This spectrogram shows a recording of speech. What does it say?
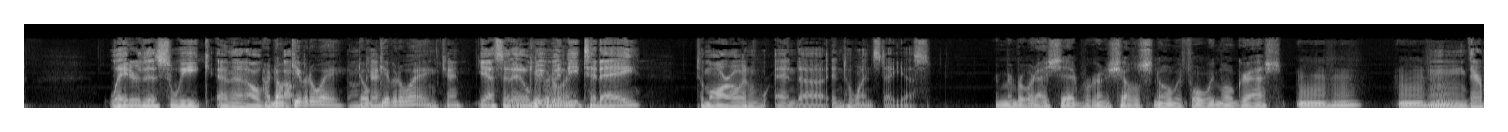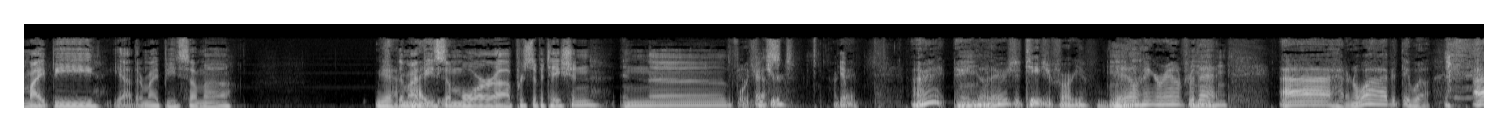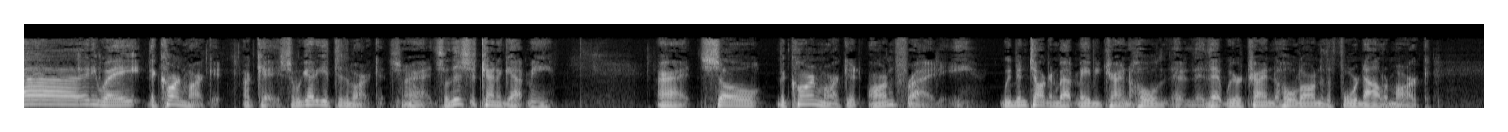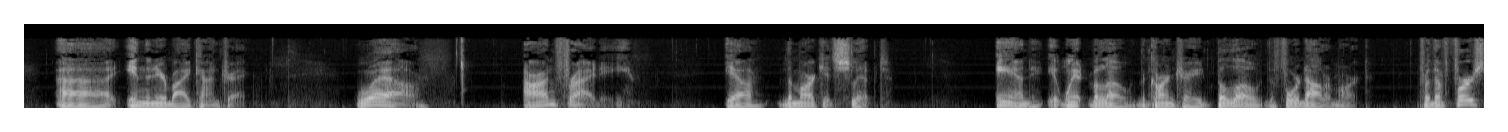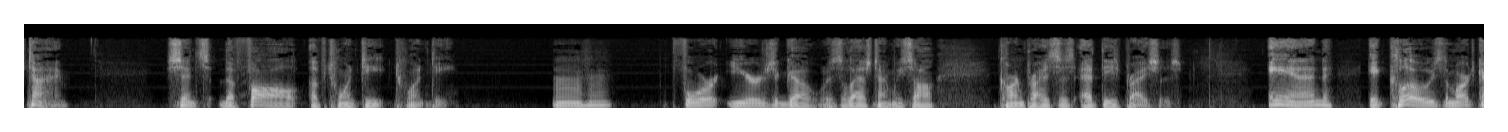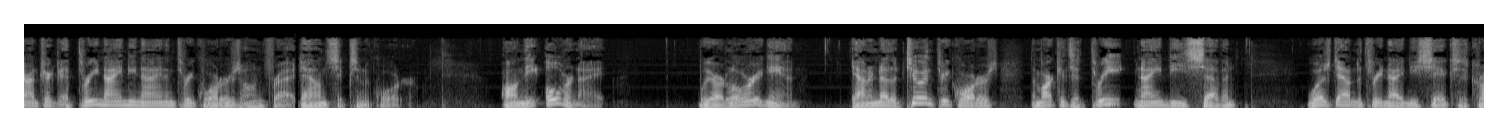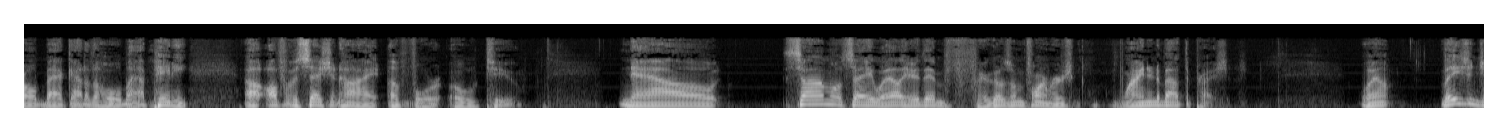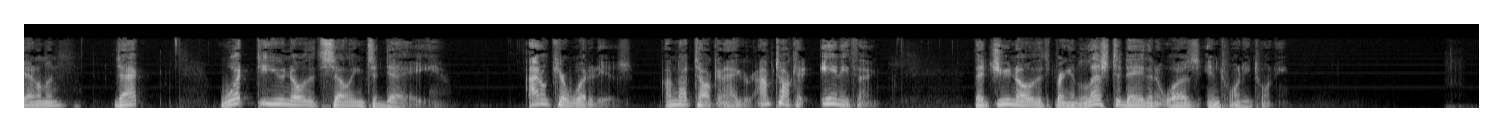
later this week, and then I'll. Oh, don't I'll- give it away. Don't give it away. Okay. Yes, it, it'll be it windy away. today, tomorrow, and and uh, into Wednesday. Yes. Remember what I said? We're going to shovel snow before we mow grass. Mm-hmm. Mm, there might be, yeah, there might be some. Uh, Yeah, there might, be, some more uh, precipitation in the, the forecast. future? Yep. Okay. All right. There you go. There's a teaser for you. They'll hang around for that. Uh, I don't know why, but they will. uh, anyway, the corn market. Okay, so we got to get to the markets. All right. So this has kind of got me. All right. So the corn market on Friday, we've been talking about maybe trying to hold that we were trying to hold on to the four dollar mark uh, in the nearby contract. Well, on Friday, yeah, the market slipped and it went below the corn trade below the four dollar mark for the first time since the fall of 2020. Mm-hmm. Four years ago was the last time we saw corn prices at these prices, and it closed the March contract at three ninety nine and three quarters on Friday, down six and a quarter. On the overnight, we are lower again, down another two and three quarters. The market's at 397, was down to 396, has crawled back out of the hole by a penny, uh, off of a session high of 402. Now, some will say, well, here them, here goes them farmers whining about the prices. Well, ladies and gentlemen, Zach, What do you know that's selling today? I don't care what it is. I'm not talking agri. I'm talking anything that you know that's bringing less today than it was in 2020.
